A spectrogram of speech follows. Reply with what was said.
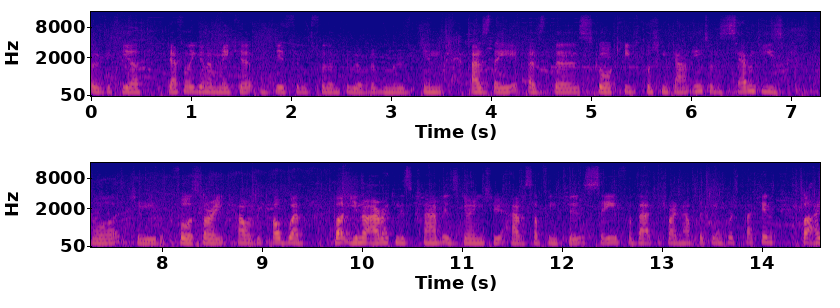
over here. Definitely going to make it difficult for them to be able to move in as they as the score keeps pushing down into the 70s for Jade for sorry Cowardly Cobweb. But you know I reckon this crab is going to have something to say for that to try and help the team push back in. But I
